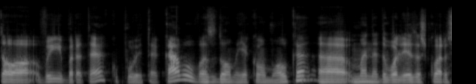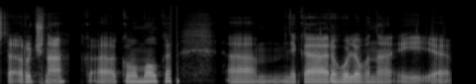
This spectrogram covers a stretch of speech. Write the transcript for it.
то ви берете, купуєте каву, у вас вдома є кавомолка. У мене доволі зашквариста ручна кавомолка, яка регульована і е,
